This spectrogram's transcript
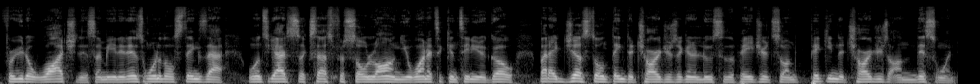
for you to watch this. I mean, it is one of those things that once you had success for so long, you want it to continue to go. But I just don't think the Chargers are going to lose to the Patriots, so I'm picking the Chargers on this one.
